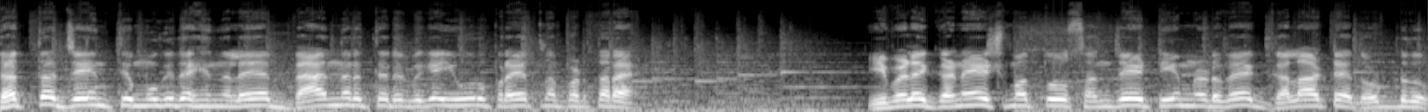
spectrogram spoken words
ದತ್ತ ಜಯಂತಿ ಮುಗಿದ ಹಿನ್ನೆಲೆ ಬ್ಯಾನರ್ ತೆರವಿಗೆ ಇವರು ಪ್ರಯತ್ನ ಪಡ್ತಾರೆ. ಈ ವೇಳೆ ಗಣೇಶ್ ಮತ್ತು ಸಂಜಯ್ ಟೀಮ್ ನಡುವೆ ಗಲಾಟೆ ದೊಡ್ಡದು.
